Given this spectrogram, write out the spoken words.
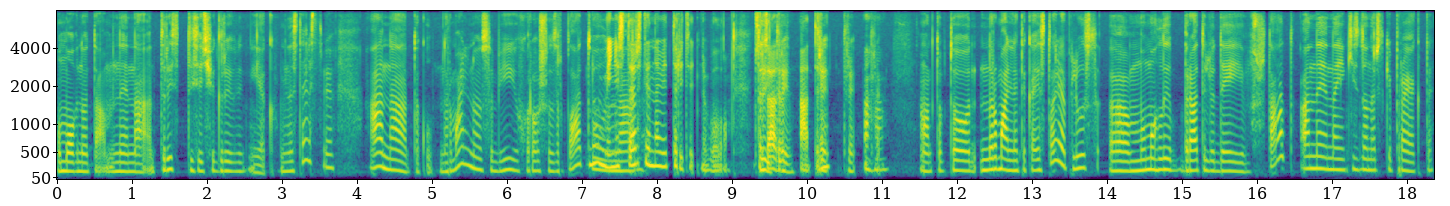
умовно там не на 30 тисячі гривень, як в міністерстві, а на таку нормальну собі хорошу зарплату. Ну, В міністерстві на... навіть 30 не було. Це три, три. А, три. три. Ага. От, Тобто нормальна така історія. Плюс е, ми могли брати людей в штат, а не на якісь донорські проекти,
